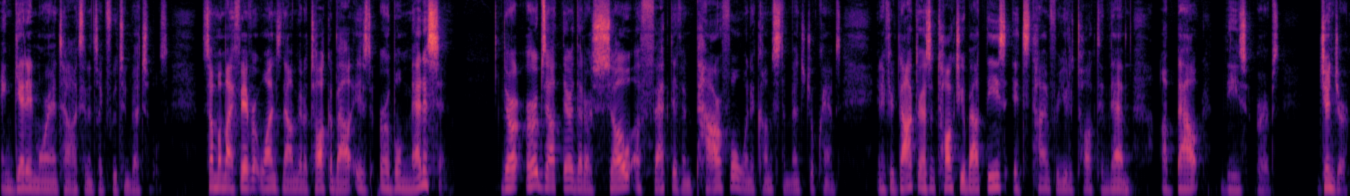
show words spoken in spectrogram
and get in more antioxidants like fruits and vegetables. Some of my favorite ones now I'm going to talk about is herbal medicine. There are herbs out there that are so effective and powerful when it comes to menstrual cramps. And if your doctor hasn't talked to you about these, it's time for you to talk to them about these herbs. Ginger,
